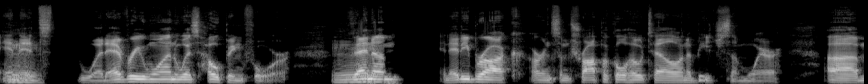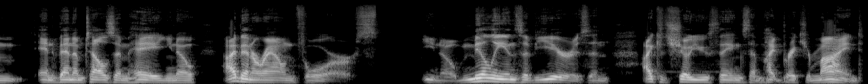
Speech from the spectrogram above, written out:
and Mhm. it's what everyone was hoping for. Mhm. Venom and Eddie Brock are in some tropical hotel on a beach somewhere. Um, and Venom tells him, Hey, you know, I've been around for, you know, millions of years and I could show you things that might break your mind.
